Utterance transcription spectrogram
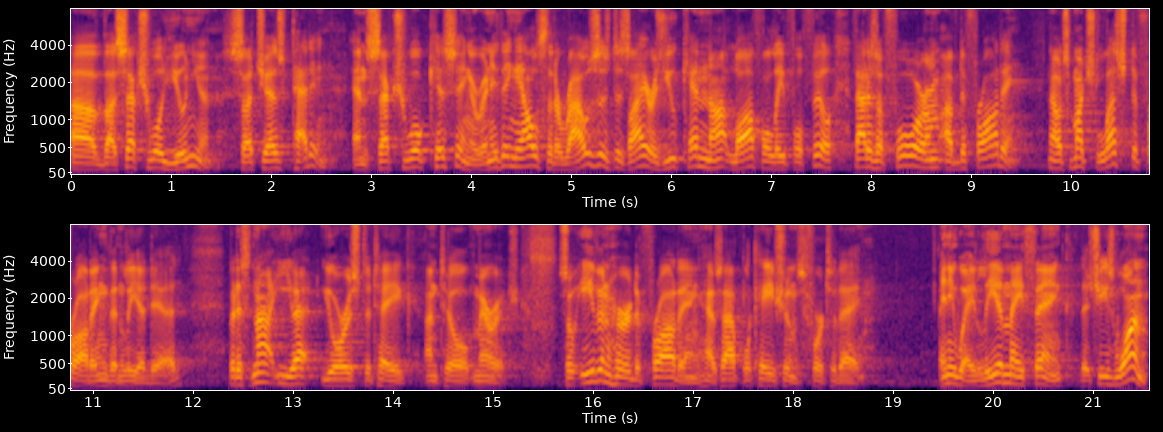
of a sexual union, such as petting and sexual kissing or anything else that arouses desires you cannot lawfully fulfill. That is a form of defrauding. Now, it's much less defrauding than Leah did but it's not yet yours to take until marriage. So even her defrauding has applications for today. Anyway, Leah may think that she's won.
